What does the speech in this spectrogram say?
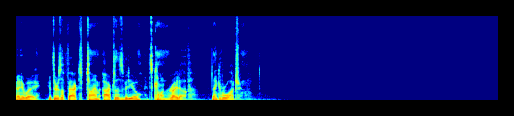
anyway, if there's a fact time after this video, it's coming right up. Thank you for watching.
